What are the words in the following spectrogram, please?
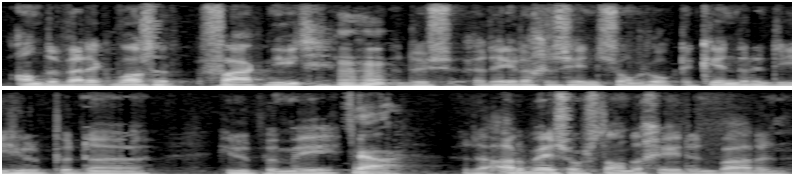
ander werk was er vaak niet. Mhm. Dus het hele gezin, soms ook de kinderen, die hielpen, hielpen mee. Ja. De arbeidsomstandigheden waren,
